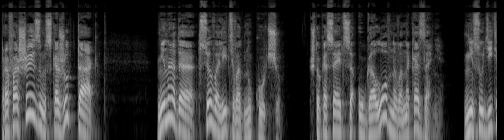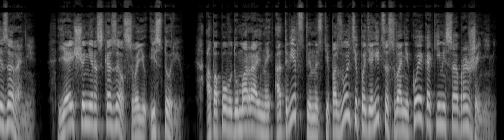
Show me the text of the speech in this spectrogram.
Про фашизм скажу так. Не надо все валить в одну кучу. Что касается уголовного наказания, не судите заранее. Я еще не рассказал свою историю. А по поводу моральной ответственности позвольте поделиться с вами кое-какими соображениями.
